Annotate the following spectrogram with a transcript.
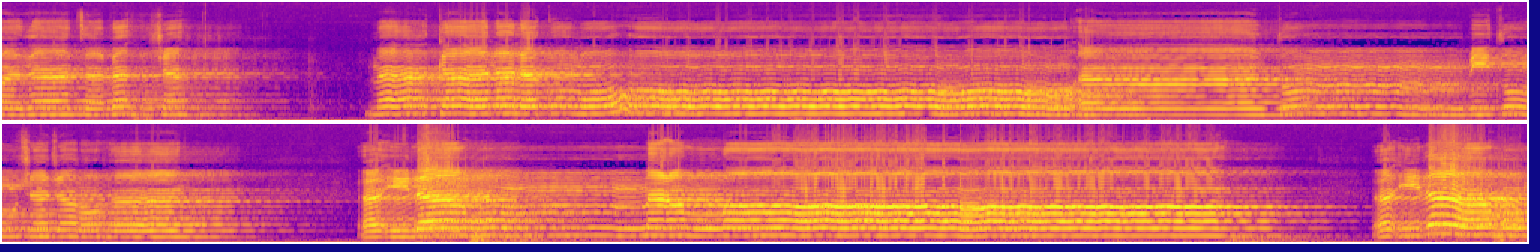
ذات بهجة. ما كان لكم أن تنبتوا شجرها. أإله مع الله؟ أإله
